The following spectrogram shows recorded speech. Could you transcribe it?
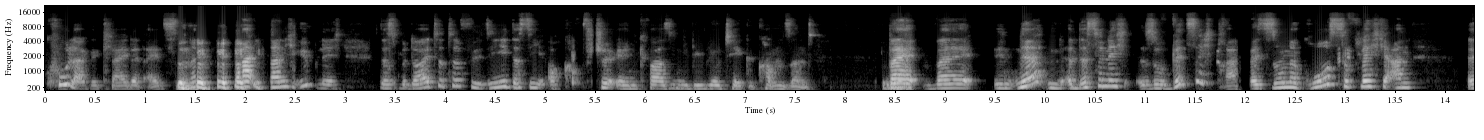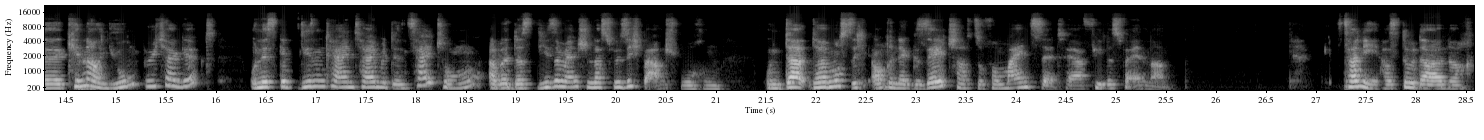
cooler gekleidet als, ne? war, war nicht üblich. Das bedeutete für sie, dass sie auch Kopfschütteln quasi in die Bibliothek gekommen sind. Weil, ja. weil ne, das finde ich so witzig dran, weil es so eine große Fläche an äh, Kinder- und Jugendbücher gibt und es gibt diesen kleinen Teil mit den Zeitungen, aber dass diese Menschen das für sich beanspruchen. Und da, da muss sich auch in der Gesellschaft so vom Mindset her vieles verändern. Sunny, hast du da noch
